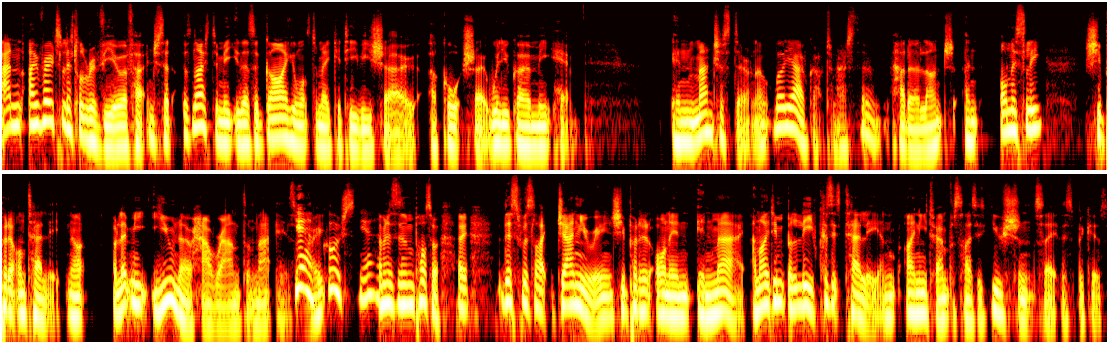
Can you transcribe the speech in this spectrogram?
And I wrote a little review of her, and she said, It was nice to meet you. There's a guy who wants to make a TV show, a court show. Will you go and meet him? In Manchester. And I went, Well, yeah, I've got to Manchester, had her lunch. And honestly, she put it on telly. Now, let me, you know how random that is. Yeah, right? of course. Yeah. I mean, this is impossible. I mean, this was like January, and she put it on in, in May. And I didn't believe, because it's telly, and I need to emphasize this, you shouldn't say this because,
